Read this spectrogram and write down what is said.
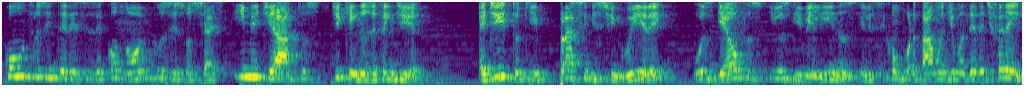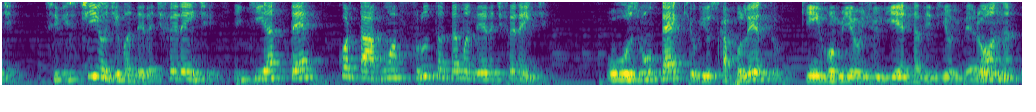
contra os interesses econômicos e sociais imediatos de quem os defendia. É dito que, para se distinguirem, os guelfos e os gibelinos eles se comportavam de maneira diferente, se vestiam de maneira diferente e que até cortavam a fruta da maneira diferente. Os Montecchio e os Capuleto, que em Romeu e Julieta viviam em Verona,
